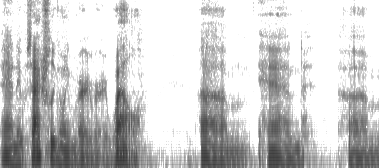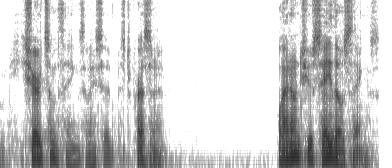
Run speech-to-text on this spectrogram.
and it was actually going very very well. Um, and um, he shared some things, and I said, Mr. President, why don't you say those things?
